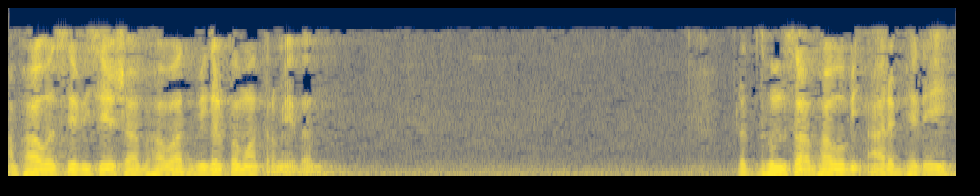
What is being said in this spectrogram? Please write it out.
അഭാവസ്യ വിശേഷാഭാവാത് വികല്പമാത്രമേത് പ്രധ്വംസാഭാവോപി ആരഭ്യതേ.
